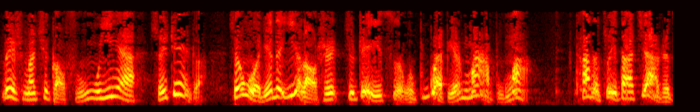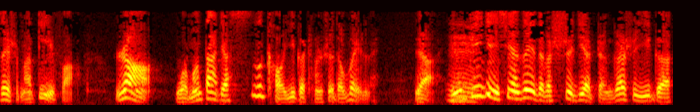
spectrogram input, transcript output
为什么去搞服务业啊？所以这个。所以我觉得叶老师就这一次，我不管别人骂不骂，他的最大价值在什么地方？让我们大家思考一个城市的未来，对吧？因为毕竟现在这个世界整个是一个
